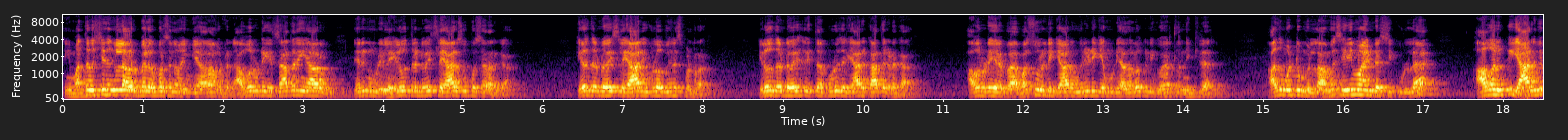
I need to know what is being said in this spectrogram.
நீங்கள் மற்ற விஷயங்களில் அவர் மேலே விமர்சனம் வைங்க அதெல்லாம் விட்டுருங்க அவருடைய சாதனை யாரும் நெருங்க முடியல. 72 ரெண்டு வயசில் யார் சூப்பர் ஸ்டாராக இருக்கா? 72 ரெண்டு வயசில் யார் இவ்வளோ பிஸ்னஸ் பண்ணுறாங்க 72 ரெண்டு வயசில் இத்தனை ப்ரொடியூசர் யார் காத்து கிடக்கா? அவருடைய வசூல் இன்றைக்கி யாரும் முறியடிக்க முடியாத அளவுக்கு இன்றைக்கி உயரத்தில் நிற்கிறார் அது மட்டும் இல்லாமல் சினிமா இண்டஸ்ட்ரிக்குள்ளே அவருக்கு யாருமே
